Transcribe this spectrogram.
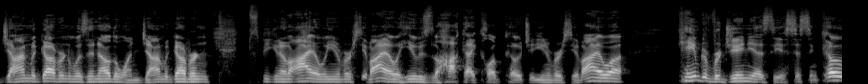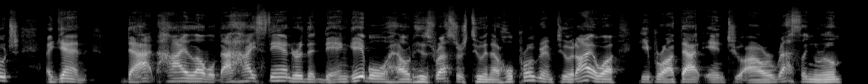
John McGovern was another one. John McGovern, speaking of Iowa, University of Iowa, he was the Hawkeye Club coach at University of Iowa came to Virginia as the assistant coach. Again, that high level, that high standard that Dan Gable held his wrestlers to in that whole program to at Iowa, he brought that into our wrestling room,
